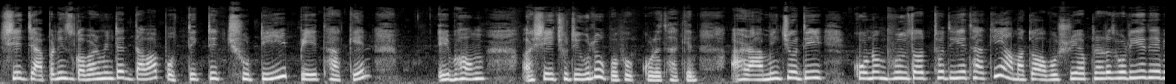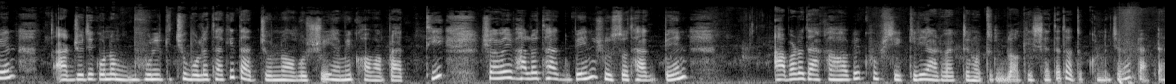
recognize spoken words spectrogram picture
সে জাপানিজ গভর্নমেন্টের দেওয়া প্রত্যেকটি ছুটি পেয়ে থাকেন এবং সেই ছুটিগুলো উপভোগ করে থাকেন। আর আমি যদি কোনো ভুল তথ্য দিয়ে থাকি, আমাকে অবশ্যই আপনারা ধরিয়ে দেবেন। আর যদি কোনো ভুল কিছু বলে থাকি, তার জন্য অবশ্যই আমি ক্ষমা প্রার্থী। সবাই ভালো থাকবেন, সুস্থ থাকবেন। আবারও দেখা হবে খুব শিগগিরই আরও একটা নতুন ব্লগের সাথে। ততক্ষণের জন্য টাটা।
